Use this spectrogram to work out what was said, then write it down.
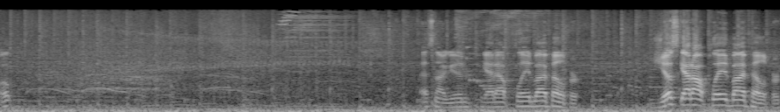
Oh. That's not good. Got outplayed by Pelipper. Just got outplayed by Pelipper.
